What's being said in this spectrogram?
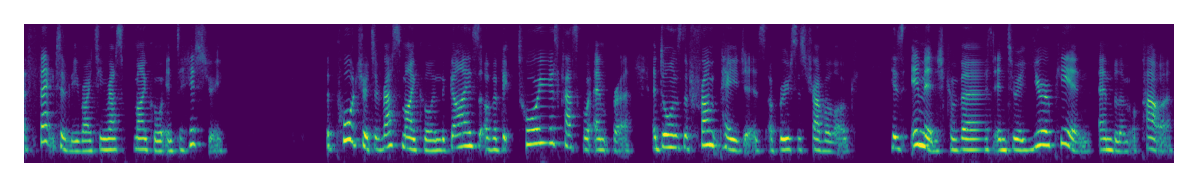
effectively writing Ras Michael into history. The portrait of Ras Michael in the guise of a victorious classical emperor adorns the front pages of Bruce's travelogue, his image converted into a European emblem of power.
